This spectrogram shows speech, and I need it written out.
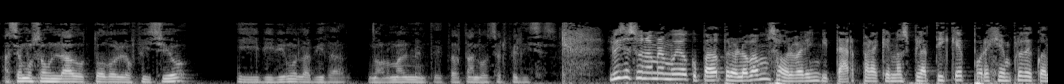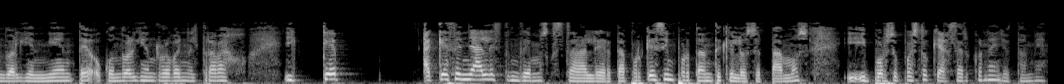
hacemos a un lado todo el oficio y vivimos la vida normalmente tratando de ser felices. Luis es un hombre muy ocupado, pero lo vamos a volver a invitar para que nos platique, por ejemplo, de cuando alguien miente o cuando alguien roba en el trabajo. ¿Y qué, a qué señales tendríamos que estar alerta? Porque es importante que lo sepamos y, y, por supuesto, qué hacer con ello también.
